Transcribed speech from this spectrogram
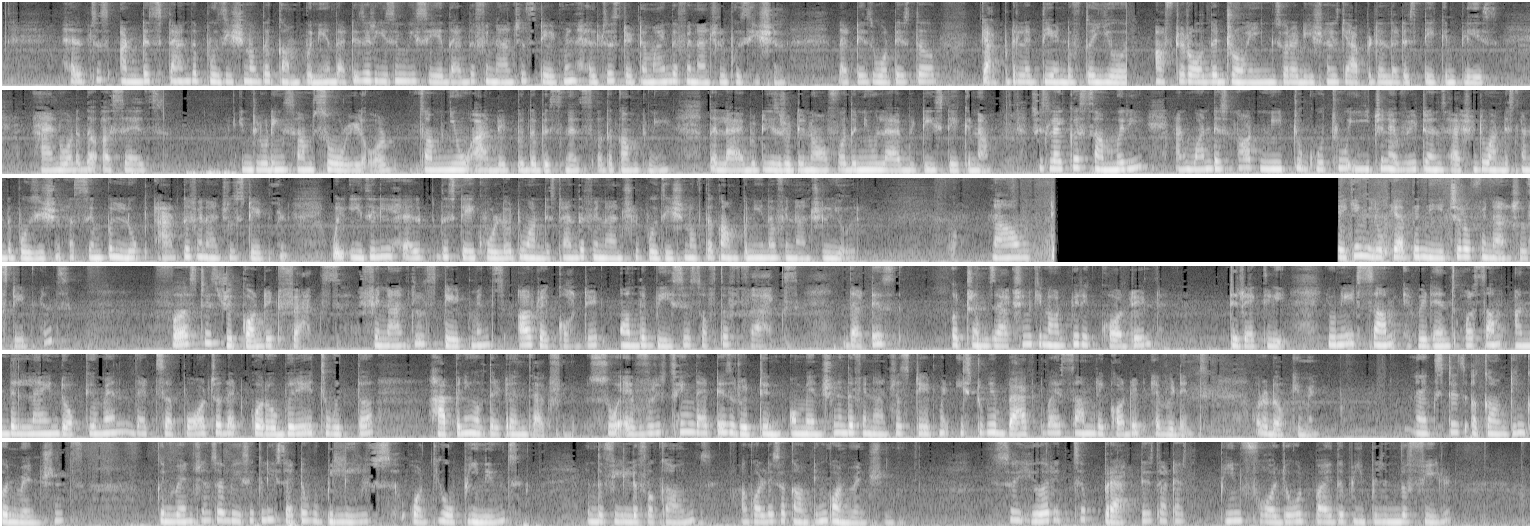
helps us understand the position of the company and that is the reason we say that the financial statement helps us determine the financial position that is what is the capital at the end of the year? After all the drawings or additional capital that has taken place. And what are the assets? Including some sold or some new added to the business or the company. The liabilities written off or the new liabilities taken up. So it's like a summary. And one does not need to go through each and every transaction to understand the position. A simple look at the financial statement will easily help the stakeholder to understand the financial position of the company in a financial year now taking a look at the nature of financial statements First is recorded facts. Financial statements are recorded on the basis of the facts. That is, a transaction cannot be recorded directly. You need some evidence or some underlying document that supports or that corroborates with the happening of the transaction. So, everything that is written or mentioned in the financial statement is to be backed by some recorded evidence or a document. Next is accounting conventions Conventions are basically set of beliefs or the opinions in the field of accounts are called as accounting convention. So here it's a practice that has been followed by the people in the field.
